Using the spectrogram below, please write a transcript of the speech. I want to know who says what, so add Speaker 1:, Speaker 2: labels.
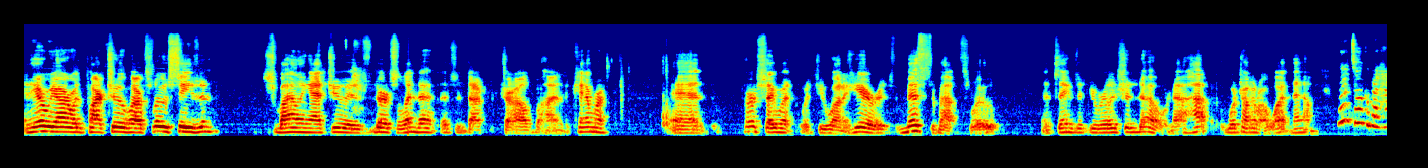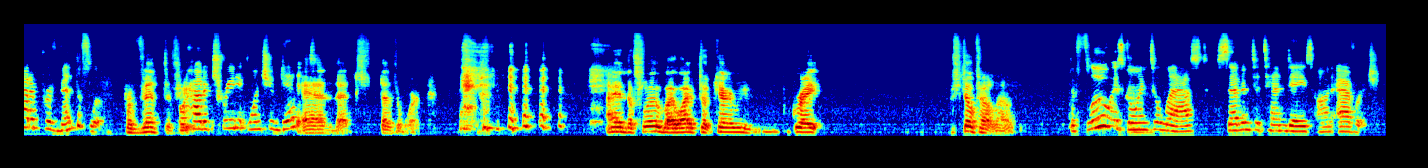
Speaker 1: And here we are with part two of our flu season. Smiling at you is Nurse Linda. This is Dr. Charles behind the camera. And first segment, what you want to hear is myths about flu and things that you really should know. Now, how we're talking about what now?
Speaker 2: We're going to talk about how to prevent the flu
Speaker 1: Prevent the flu.
Speaker 2: or how to treat it once you get it.
Speaker 1: and that doesn't work. I had the flu. My wife took care of me great. Still felt lousy.
Speaker 2: The flu is going to last seven to 10 days on average.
